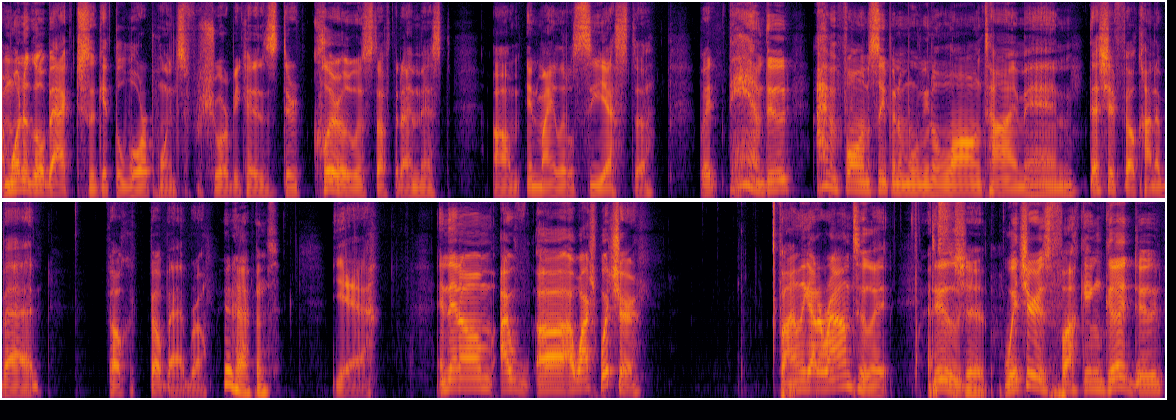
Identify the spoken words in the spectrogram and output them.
I'm gonna go back to get the lore points for sure because there clearly was stuff that I missed um in my little siesta. But damn, dude, I haven't fallen asleep in a movie in a long time, man. That shit felt kind of bad. Felt felt bad, bro. It happens. Yeah. And then um I uh I watched Witcher. Finally got around to it. That's Dude. Witcher is fucking good, dude.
